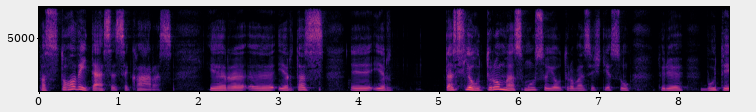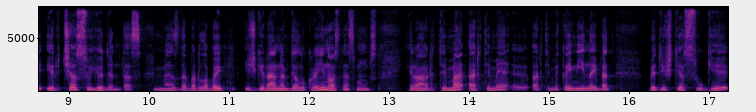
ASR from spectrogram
pastoviai tęsiasi karas. Ir, ir, tas, ir tas jautrumas, mūsų jautrumas iš tiesų turi būti ir čia sujudintas. Mes dabar labai išgyvenam dėl Ukrainos, nes mums yra artima, artimi, artimi kaimynai, bet bet iš tiesųgi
